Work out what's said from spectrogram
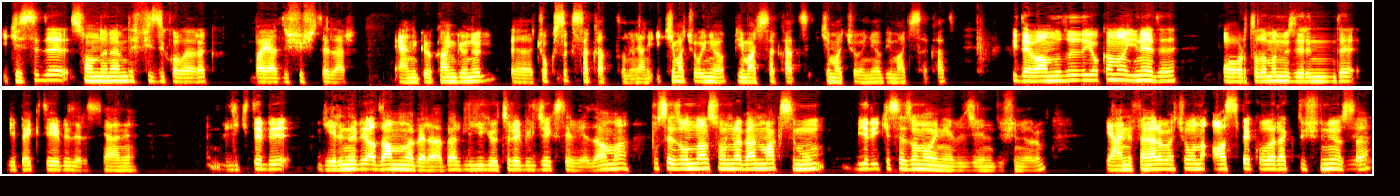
ikisi de son dönemde fizik olarak bayağı düşüşteler. Yani Gökhan Gönül e, çok sık sakatlanıyor. Yani iki maç oynuyor, bir maç sakat, iki maç oynuyor, bir maç sakat. Bir devamlılığı yok ama yine de ortalamanın üzerinde bir bek diyebiliriz. Yani ligde bir yerine bir adamla beraber ligi götürebilecek seviyede ama bu sezondan sonra ben maksimum 1-2 sezon oynayabileceğini düşünüyorum. Yani Fenerbahçe onu aspek olarak düşünüyorsa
